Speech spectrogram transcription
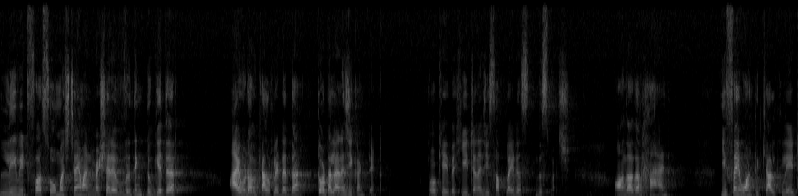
leave it for so much time and measure everything together I would have calculated the total energy content. Okay, the heat energy supplied is this much. On the other hand, if I want to calculate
